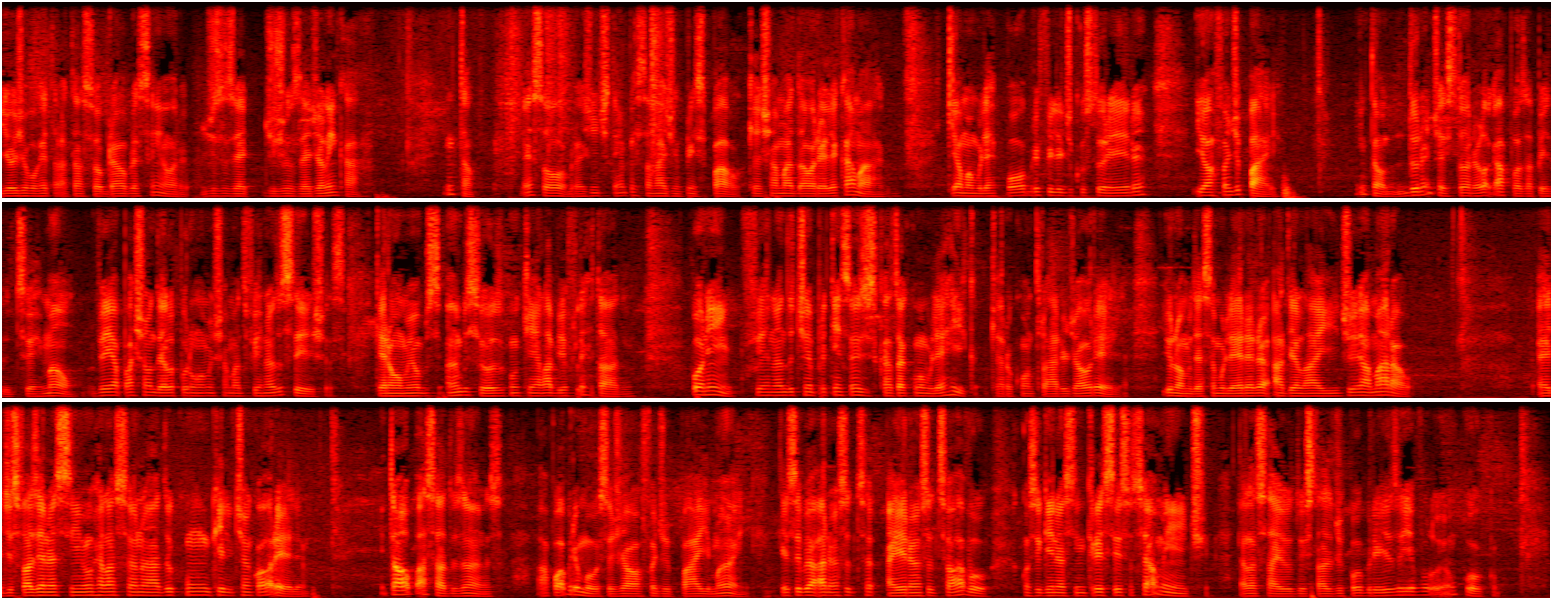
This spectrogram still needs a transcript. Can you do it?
e hoje eu vou retratar sobre a obra Senhora, de José de, José de Alencar. Então, nessa obra a gente tem a personagem principal, que é chamada Aurélia Camargo, que é uma mulher pobre, filha de costureira e órfã de pai. Então, durante a história, logo após a perda de seu irmão, veio a paixão dela por um homem chamado Fernando Seixas, que era um homem ambicioso com quem ela havia flertado. Porém, Fernando tinha pretensões de se casar com uma mulher rica, que era o contrário de Aurélia, e o nome dessa mulher era Adelaide Amaral, é, desfazendo assim o relacionado com o que ele tinha com a Aurélia. Então, ao passar dos anos, a pobre moça, já órfã de pai e mãe, recebeu a herança, seu, a herança de seu avô, conseguindo assim crescer socialmente. Ela saiu do estado de pobreza e evoluiu um pouco.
